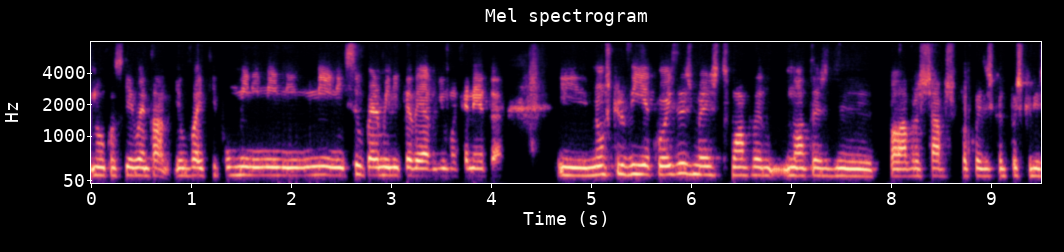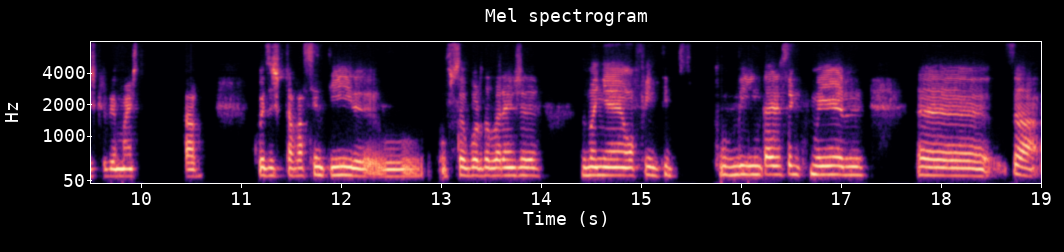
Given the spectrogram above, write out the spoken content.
não consegui aguentar, eu levei tipo um mini, mini, mini, super mini caderno e uma caneta e não escrevia coisas, mas tomava notas de palavras-chave para coisas que eu depois queria escrever mais tarde, coisas que estava a sentir, o, o sabor da laranja de manhã ao fim tipo, o dia inteiro sem comer, uh, sei lá,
